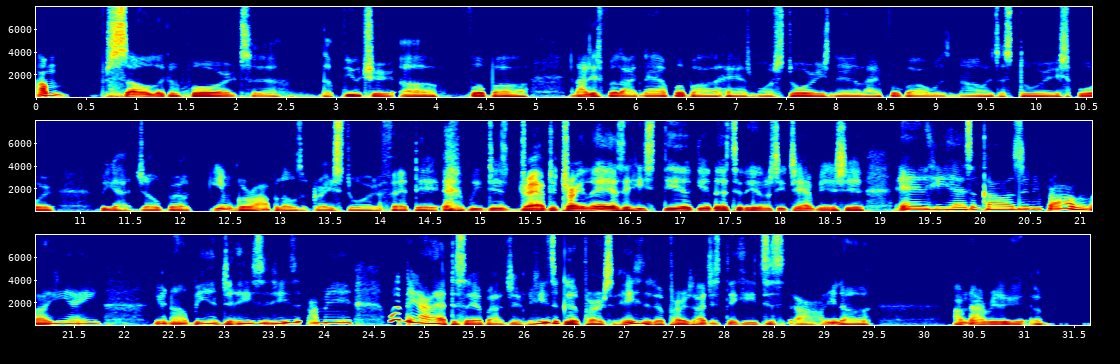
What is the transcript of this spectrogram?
I'm so looking forward to the future of football. And I just feel like now football has more stories now. Like football wasn't always a story sport. We got Joe Burrow. Even Garoppolo's a great story. The fact that we just drafted Trey Lance and he still getting us to the NFC Championship, and he hasn't caused any problems. Like he ain't, you know, being he's he's. I mean, one thing I had to say about Jimmy, he's a good person. He's a good person. I just think he's just, uh, you know, I'm not really a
